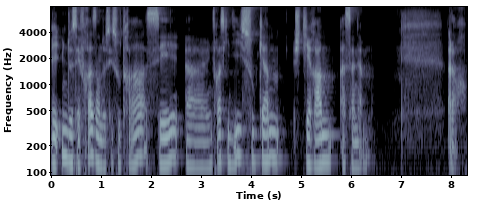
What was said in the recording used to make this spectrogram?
et une de ces phrases, un de ces sutras, c'est une phrase qui dit Sukham Shtiram Asanam. Alors,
